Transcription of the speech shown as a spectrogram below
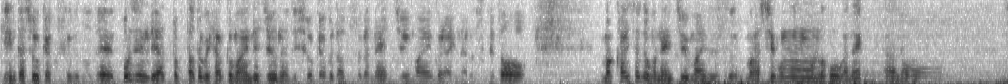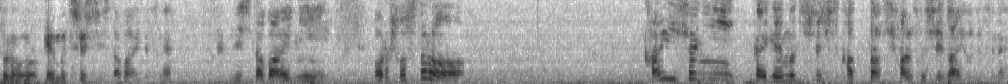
原価償却するので、個人でやった、例えば100万円で10年で償却だとしたら年10万円ぐらいになるんですけど、まあ、会社でも年10万円ずつ、まあ、資本の方がね、あのそれを現物出資した場合ですね、にした場合に、あれ、そしたら、会社に1回現物出資買ったハウス資材をですね、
